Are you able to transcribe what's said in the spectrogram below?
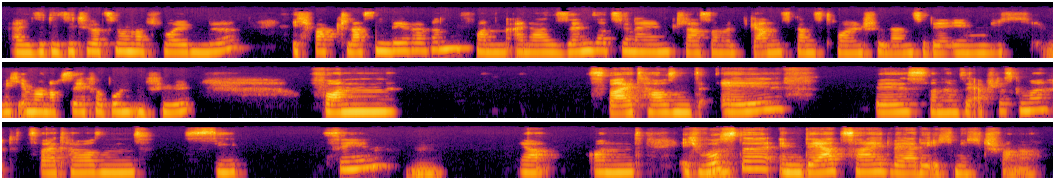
Also die Situation war folgende. Ich war Klassenlehrerin von einer sensationellen Klasse mit ganz, ganz tollen Schülern, zu denen ich mich immer noch sehr verbunden fühle. Von 2011 bis, wann haben Sie Abschluss gemacht? 2017. Hm. Ja, und ich Mhm. wusste, in der Zeit werde ich nicht schwanger.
